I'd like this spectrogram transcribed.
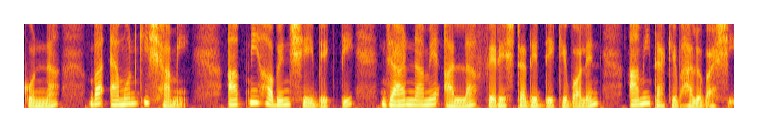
কন্যা বা এমনকি স্বামী, আপনি হবেন সেই ব্যক্তি যার নামে আল্লাহ ফেরেস্তাদের ডেকে বলেন, আমি তাকে ভালোবাসি,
